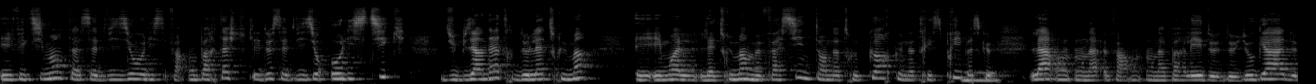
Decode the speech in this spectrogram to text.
et effectivement, tu as cette vision holistique, enfin, on partage toutes les deux cette vision holistique du bien-être de l'être humain. Et, moi, l'être humain me fascine tant notre corps que notre esprit, parce que là, on, a, enfin, on a parlé de, yoga, de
